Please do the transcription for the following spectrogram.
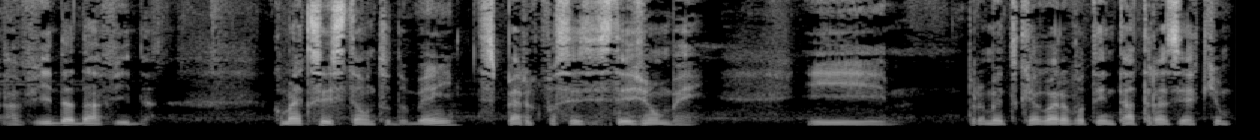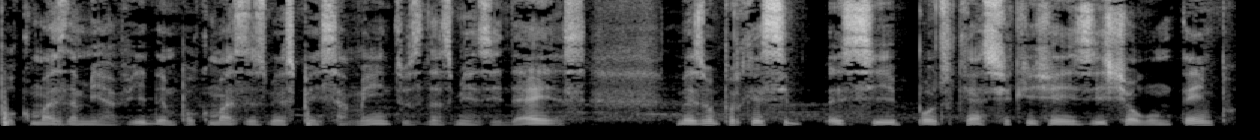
a vida da vida. Como é que vocês estão? Tudo bem? Espero que vocês estejam bem. E prometo que agora eu vou tentar trazer aqui um pouco mais da minha vida, um pouco mais dos meus pensamentos, das minhas ideias mesmo porque esse, esse podcast aqui já existe há algum tempo,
